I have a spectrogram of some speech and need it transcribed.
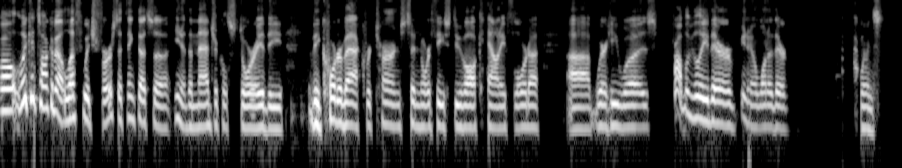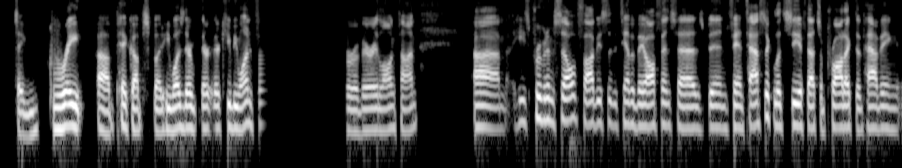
Well, we could talk about Leftwich first. I think that's a you know the magical story. The the quarterback returns to Northeast Duval County, Florida, uh, where he was probably their you know one of their I wouldn't say great uh, pickups, but he was their their, their QB one for, for a very long time. Um, he's proven himself. Obviously, the Tampa Bay offense has been fantastic. Let's see if that's a product of having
